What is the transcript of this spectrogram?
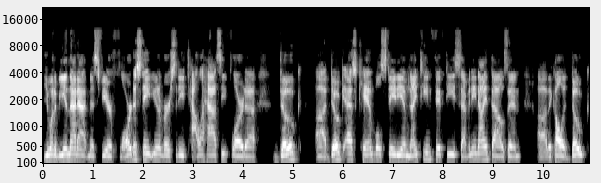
You want to be in that atmosphere. Florida State University, Tallahassee, Florida, Doak, uh, Doak S. Campbell Stadium, 1950, 79,000. Uh, they call it Doak.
